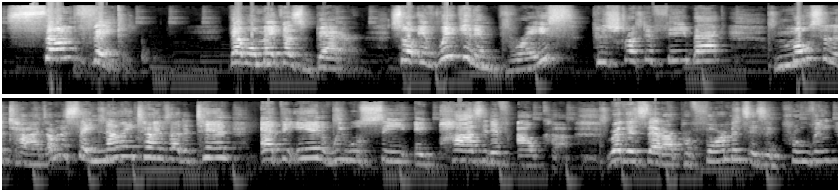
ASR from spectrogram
Something that will make us better. So if we can embrace constructive feedback, most of the times, I'm going to say nine times out of 10, at the end, we will see a positive outcome. Whether it's that our performance is improving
